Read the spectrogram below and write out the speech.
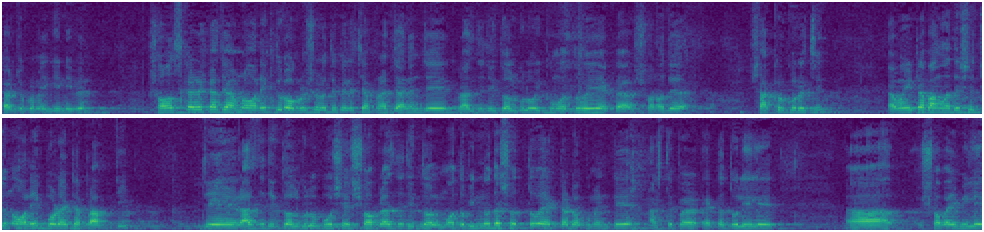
কার্যক্রম এগিয়ে নেবেন। সংস্কারের কাজে আমরা অনেক দূর অগ্রসর হতে পেরেছি। আপনারা জানেন যে রাজনৈতিক দলগুলো ঐক্যবদ্ধ হয়ে একটা সনদে স্বাক্ষর করেছে এবং এটা বাংলাদেশের জন্য অনেক বড় একটা প্রাপ্তি যে রাজনৈতিক দলগুলো বসে, সব রাজনৈতিক দল মতভিন্নতা সত্ত্বেও একটা ডকুমেন্টে আসতে পার, একটা দলিলে সবাই মিলে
